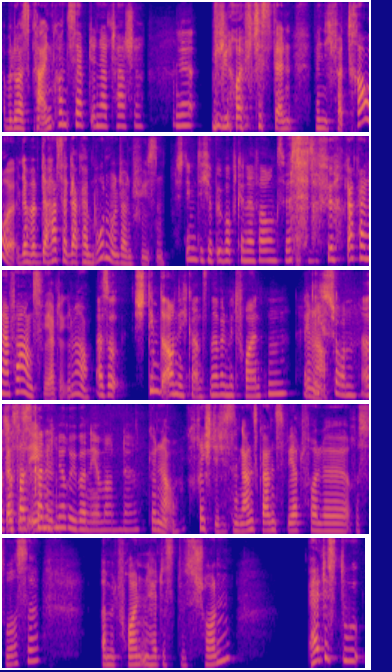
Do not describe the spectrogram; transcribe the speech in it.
Aber du hast kein Konzept in der Tasche. Ja. Wie läuft es denn, wenn ich vertraue? Da, da hast du ja gar keinen Boden unter den Füßen. Stimmt, ich habe überhaupt keine Erfahrungswerte dafür. Gar keine Erfahrungswerte, genau. Also stimmt auch nicht ganz, ne? weil mit Freunden hätte genau. ich es schon. Also das, das kann ich mir rübernehmen. Ja. Genau, richtig. Das ist eine ganz, ganz wertvolle Ressource. Aber mit Freunden hättest du es schon. Hättest du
